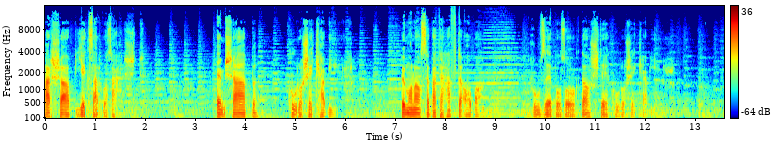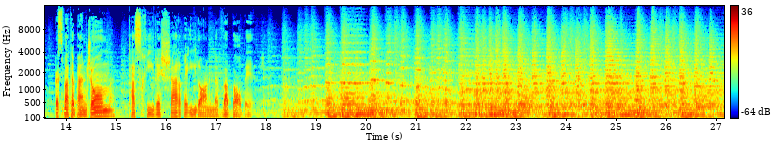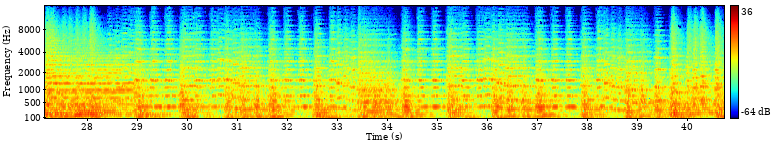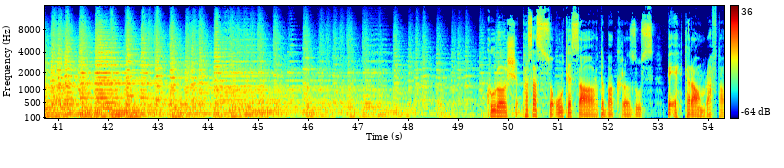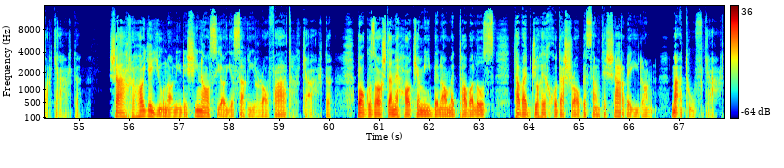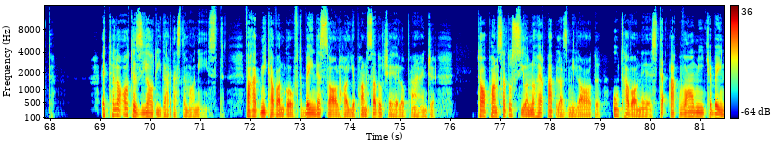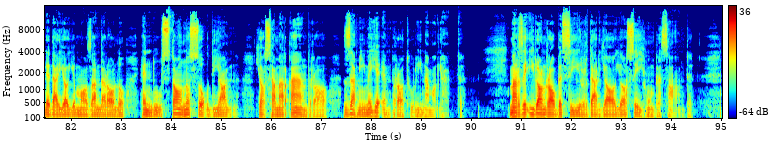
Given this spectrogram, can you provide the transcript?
هر شب یک سر گذشت. امشب کوروش کبیر. به مناسبت هفت آبان روز بزرگداشت کوروش کبیر. قسمت پنجم تسخیر شرق ایران و بابل. کوروش پس از سقوط سارداکرازوس به احترام رفتار کرد. شهرهای یونانی نشین آسیای صغیر را فتح کرد. با گذاشتن حاکمی به نام تابالوس توجه خودش را به سمت شرق ایران معطوف کرد. اطلاعات زیادی در دست ما نیست. فقط می‌توان گفت بین سالهای 545 تا 539 قبل از میلاد او توانست اقوامی که بین دریای مازندران و هندوستان و سغدیان یا سمرقند را زمینه امپراتوری نماید. مرز ایران را به سیر دریا یا سیهون رساند.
